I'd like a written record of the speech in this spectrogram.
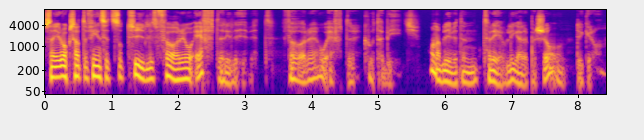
Säger också att det finns ett så tydligt före och efter i livet. Före och efter Kuta Beach. Hon har blivit en trevligare person, tycker hon.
